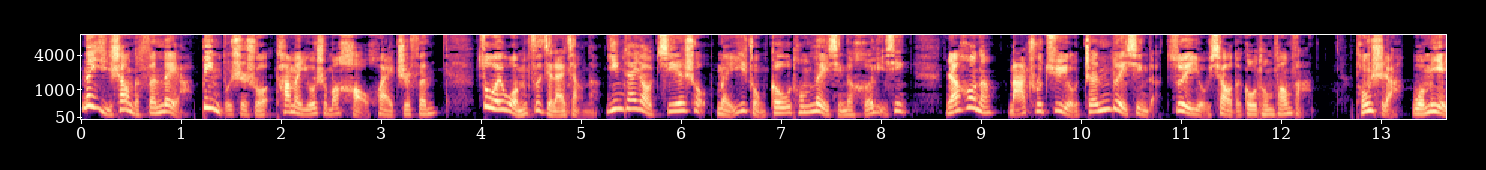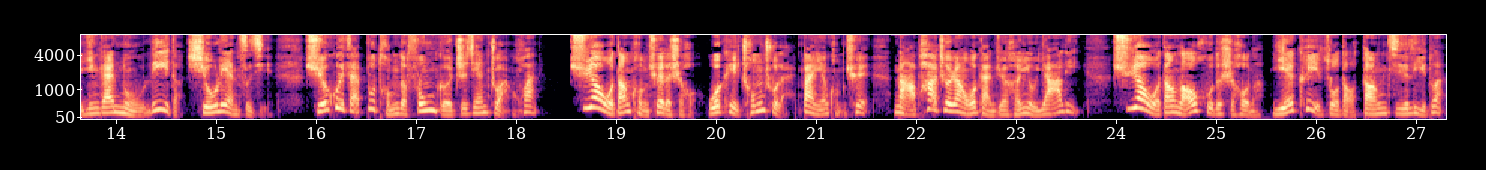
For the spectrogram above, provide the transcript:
那以上的分类啊，并不是说他们有什么好坏之分。作为我们自己来讲呢，应该要接受每一种沟通类型的合理性，然后呢，拿出具有针对性的最有效的沟通方法。同时啊，我们也应该努力的修炼自己，学会在不同的风格之间转换。需要我当孔雀的时候，我可以冲出来扮演孔雀，哪怕这让我感觉很有压力；需要我当老虎的时候呢，也可以做到当机立断。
